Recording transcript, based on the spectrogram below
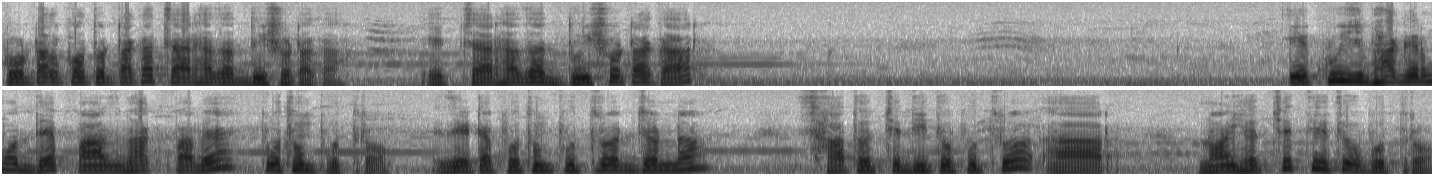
টোটাল কত টাকা? চার হাজার দুইশো টাকা। এই চার হাজার দুইশো টাকার একুশ ভাগের মধ্যে পাঁচ ভাগ পাবে প্রথম পুত্র। যে এটা প্রথম পুত্রর জন্য, সাত হচ্ছে দ্বিতীয় পুত্র আর নয় হচ্ছে তৃতীয় পুত্র।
